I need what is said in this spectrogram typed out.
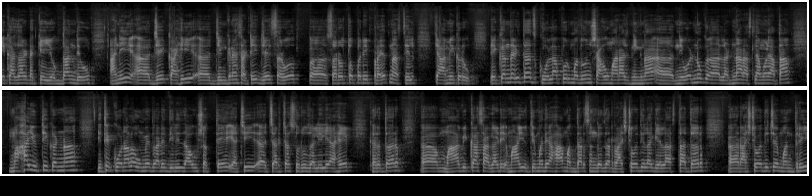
एक हजार टक्के योगदान देऊ आणि जे काही जिंकण्यासाठी जे सर्व प- सर्वतोपरी प्रयत्न असतील ते आम्ही करू. एकंदरीतच कोल्हापूरमधून शाहू महाराज निघणार निवडणूक लढणार असल्यामुळे आता महायुतीकडनं इथे कोणाला उमेदवारी दिली जाऊ शकते याची चर्चा सुरू झालेली आहे. खरं तर महाविकास आघाडी महायुतीमध्ये हा मतदारसंघ जर राष्ट्रवादीला गेला असता तर राष्ट्रवादीचे मंत्री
